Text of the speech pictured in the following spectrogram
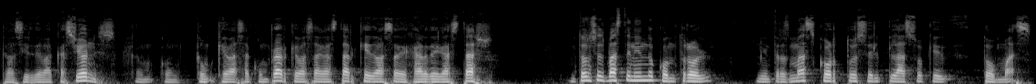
¿Te vas a ir de vacaciones? qué vas a comprar? ¿Qué vas a gastar? ¿Qué vas a dejar de gastar? Entonces vas teniendo control. Mientras más corto es el plazo que tomas,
